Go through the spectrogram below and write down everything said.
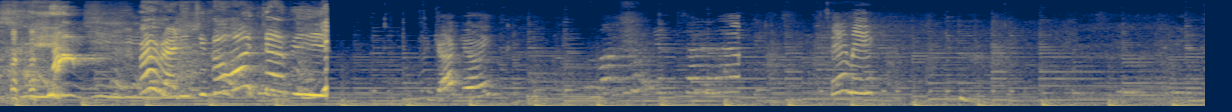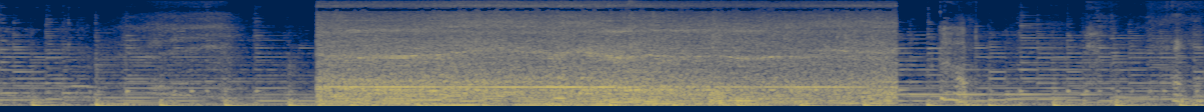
We're ready to go on, Debbie. Good job, Joey. Sammy. Okay. Right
